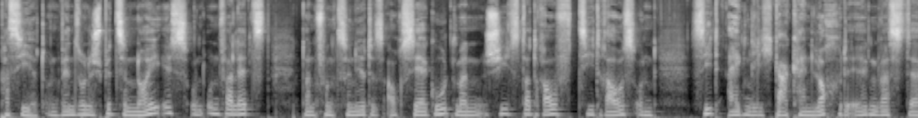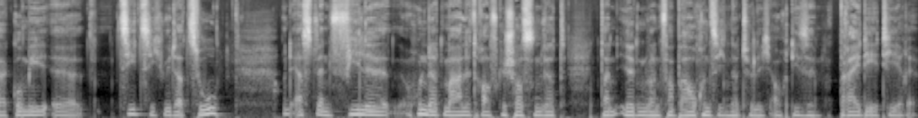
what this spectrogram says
passiert. Und wenn so eine Spitze neu ist und unverletzt, dann funktioniert es auch sehr gut. Man schießt da drauf, zieht raus und sieht eigentlich gar kein Loch oder irgendwas. Der Gummi äh, zieht sich wieder zu. Und erst wenn viele hundert Male drauf geschossen wird, dann irgendwann verbrauchen sich natürlich auch diese 3D-Tiere.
